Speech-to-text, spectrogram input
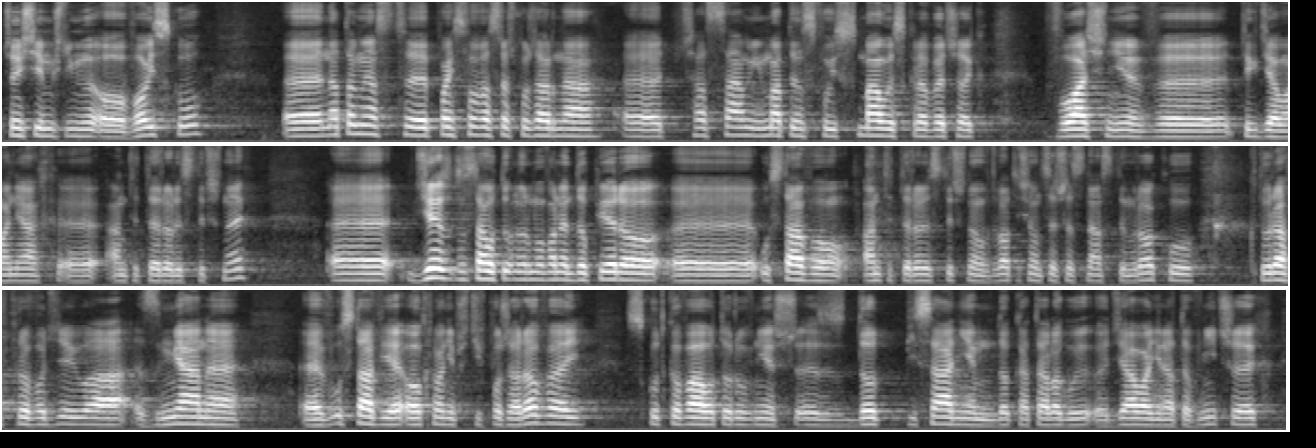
Częściej myślimy o wojsku. E, Natomiast Państwowa Straż Pożarna czasami ma ten swój mały skraweczek właśnie w tych działaniach antyterrorystycznych. E, gdzie zostało to unormowane dopiero e, ustawą antyterrorystyczną w 2016 roku, która wprowadziła zmianę e, w ustawie o ochronie przeciwpożarowej. Skutkowało to również z dopisaniem do katalogu działań ratowniczych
